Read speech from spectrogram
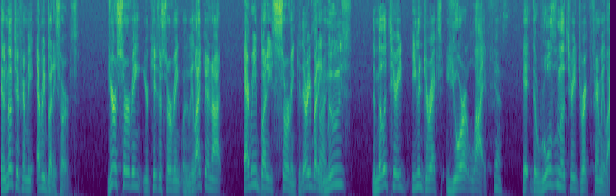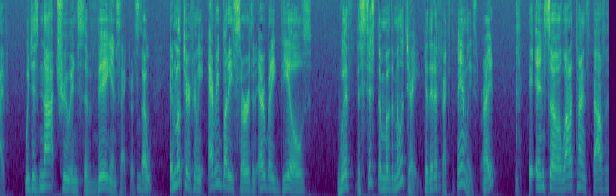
In a military family, everybody serves. You're serving, your kids are serving, whether we like it or not. Everybody's serving because everybody right. moves. The military even directs your life. yes It, the rules of the military direct family life, which is not true in civilian sectors. So, Mm-hmm. in a military family, everybody serves and everybody deals with the system of the military because it affects the families, right? And so, a lot of times, spouses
